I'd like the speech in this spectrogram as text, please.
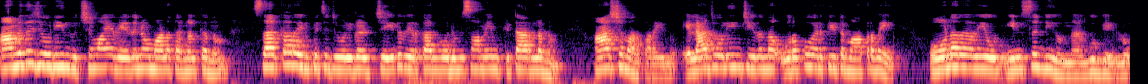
അമിത ജോലിയും തുച്ഛമായ വേതനവുമാണ് തങ്ങൾക്കെന്നും സർക്കാർ ഏൽപ്പിച്ച ജോലികൾ ചെയ്തു തീർക്കാൻ പോലും സമയം കിട്ടാറില്ലെന്നും ആശമാർ പറയുന്നു. എല്ലാ ജോലിയും ചെയ്തെന്ന് ഉറപ്പുവരുത്തിയിട്ട് മാത്രമേ ഓണറേറിയവും ഇൻസെന്റീവും നൽകുകയുള്ളൂ.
